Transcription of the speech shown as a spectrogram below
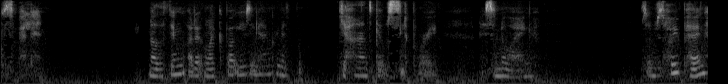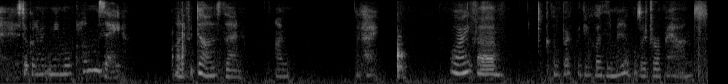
Smell it. Now, the thing I don't like about using hand cream is your hands get slippery. It's annoying. So I'm just hoping it's still going to make me more clumsy. And if it does, then I'm okay. Alright, um, I'll be back with you guys in a minute once I dry my hands.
